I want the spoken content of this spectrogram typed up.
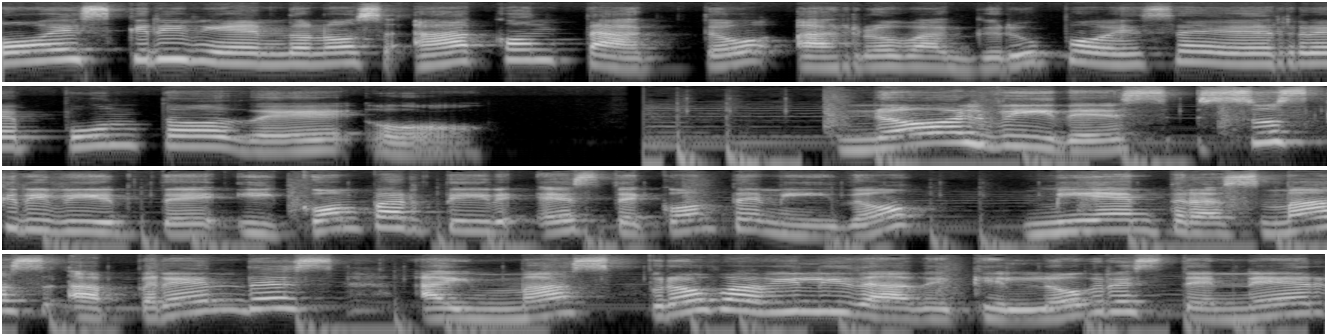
o escribiéndonos a contacto arroba gruposr.do. No olvides suscribirte y compartir este contenido. Mientras más aprendes, hay más probabilidad de que logres tener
